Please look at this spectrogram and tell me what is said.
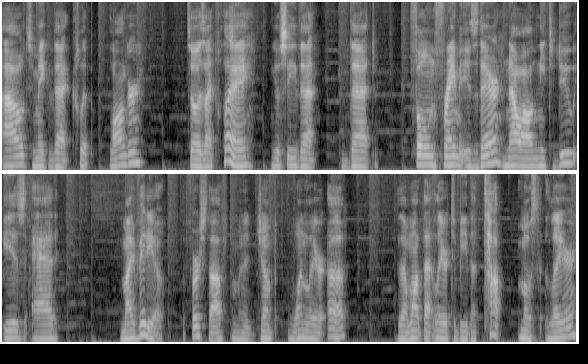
out to make that clip longer. So as I play, you'll see that that phone frame is there. Now all I need to do is add my video. But first off, I'm gonna jump one layer up because I want that layer to be the topmost layer.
